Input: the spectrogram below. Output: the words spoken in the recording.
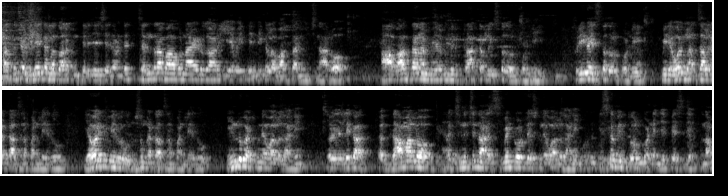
పత్రిక విలేకరుల ద్వారా మేము తెలియజేసేది ఏమంటే చంద్రబాబు నాయుడు గారు ఏవైతే ఎన్నికల్లో వాగ్దానం ఇచ్చినారో ఆ వాగ్దానం మేరకు మీరు ట్రాక్టర్లు ఇసుక ఫ్రీగా ఇసుక తోలుకోండి మీరు ఎవరికి లంచాలు కట్టాల్సిన పని లేదు ఎవరికి మీరు రుసుము కట్టాల్సిన పని లేదు ఇండ్లు కట్టుకునే వాళ్ళు కానీ లేక గ్రామాల్లో చిన్న చిన్న సిమెంట్ రోడ్లు వేసుకునే వాళ్ళు కానీ ఇసుక మీరు తోలుకోండి అని చెప్పేసి చెప్తున్నాం.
